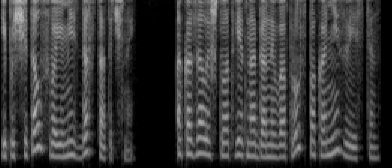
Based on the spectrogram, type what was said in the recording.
и посчитал свою месть достаточной? Оказалось, что ответ на данный вопрос пока неизвестен,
